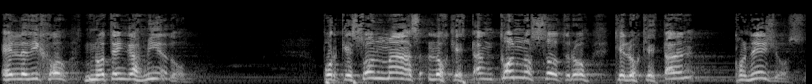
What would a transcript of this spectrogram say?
Él le dijo, no tengas miedo, porque son más los que están con nosotros que los que están con ellos.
